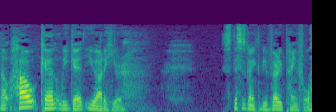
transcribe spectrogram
Now how can we get you out of here? This is going to be very painful.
